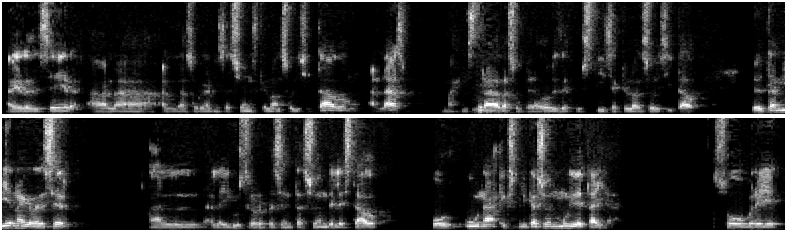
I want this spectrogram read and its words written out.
agradecer a, las organizaciones que lo han solicitado, a las magistradas, operadores de justicia que lo han solicitado, pero también agradecer a la ilustre representación del Estado por una explicación muy detallada sobre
